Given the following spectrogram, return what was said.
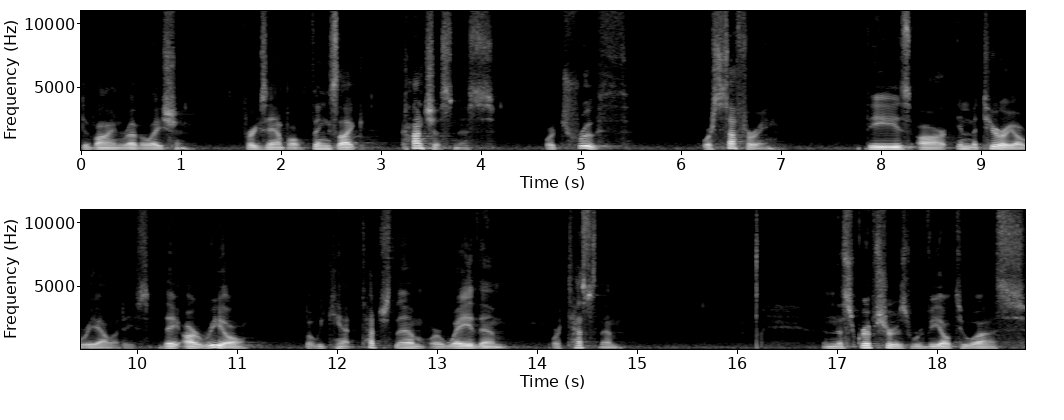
divine revelation. For example, things like consciousness or truth or suffering. These are immaterial realities. They are real, but we can't touch them or weigh them or test them. And the scriptures reveal to us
